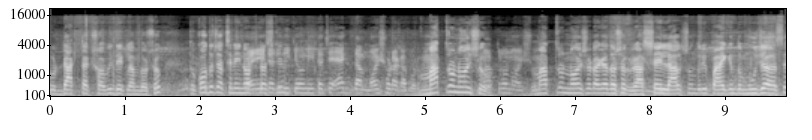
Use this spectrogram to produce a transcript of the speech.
ওর ডাক টাক সবই দেখলাম দর্শক। তো কত চাচ্ছেন এই নটটা যদি কেউ নিতে চায় একদম নয়শো টাকা পড়বে। মাত্র নয়শো? মাত্র নয়শো। মাত্র নয়শো টাকা দর্শক রাজশাহী লাল সুন্দরী পায়ে কিন্তু মুজা আছে।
